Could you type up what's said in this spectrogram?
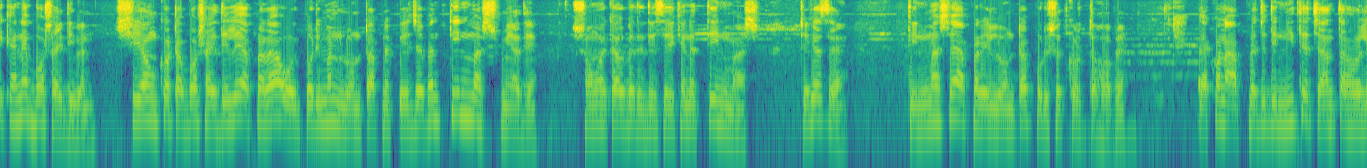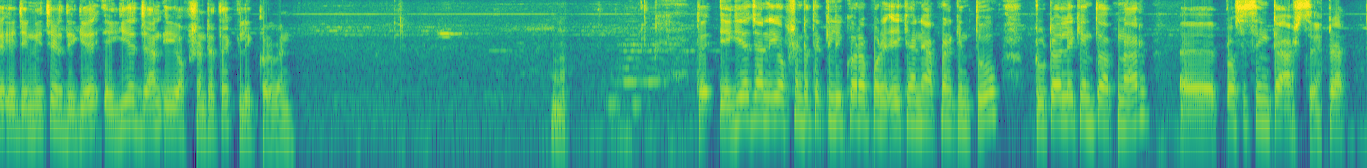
এখানে বসাই দিবেন। সেই অঙ্কটা বসাই দিলে আপনারা ওই পরিমাণ লোনটা আপনি পেয়ে যাবেন তিন মাস মেয়াদে। সময়কাল বেঁধে দিয়েছে এখানে তিন মাস। ঠিক আছে? তিন মাসে আপনার এই লোনটা পরিশোধ করতে হবে। এখন আপনি যদি নিতে চান, তাহলে এই যে নিচের দিকে এগিয়ে যান, এই অপশনটাতে ক্লিক করবেন। তো এগিয়ে যান এই অপশনটাতে ক্লিক করার পরে এখানে আপনার কিন্তু টোটালি কিন্তু আপনার প্রসেসিংটা আসছে। প্রাপ্ত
